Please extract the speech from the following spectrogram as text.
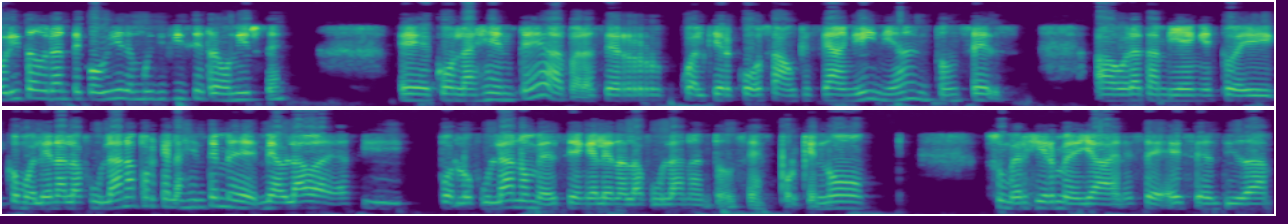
ahorita durante COVID es muy difícil reunirse eh, con la gente ah, para hacer cualquier cosa, aunque sea en línea. Entonces, ahora también estoy como Elena la fulana, porque la gente me, me hablaba de así, por lo fulano me decían Elena la fulana. Entonces, ¿por qué no sumergirme ya en ese, esa entidad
